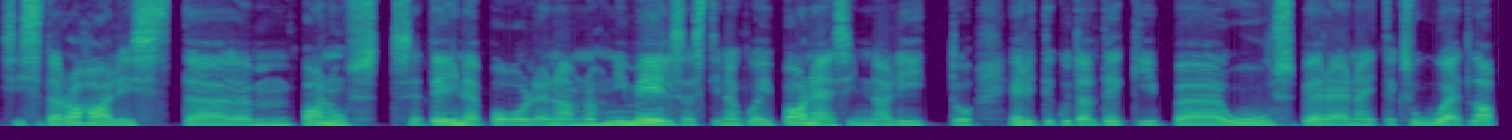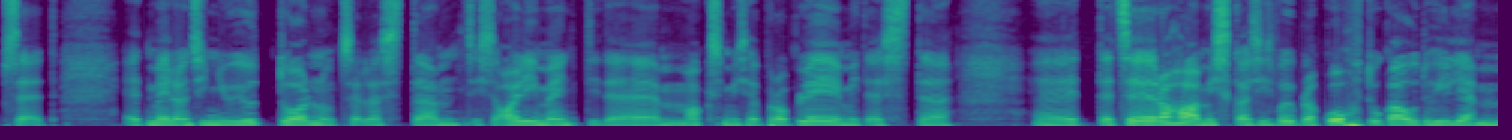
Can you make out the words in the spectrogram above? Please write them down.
siis seda rahalist ähm, panust see teine pool enam noh, nii meelsasti nagu ei pane sinna liitu, eriti kui tal tekib äh, uus pere, näiteks uued lapsed. et meil on siin ju juttu olnud sellest ähm, siis alimentide maksmise probleemidest et, et see raha, mis ka siis võib-olla kohtu kaudu hiljem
